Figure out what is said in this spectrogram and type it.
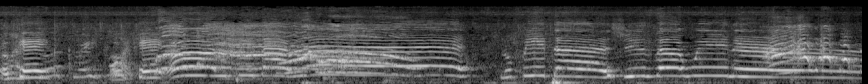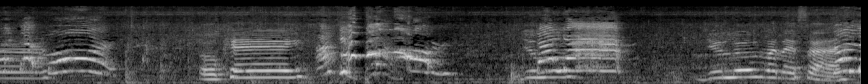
Okay. Okay. Oh, Lupita! Lupita, she's the winner. Okay. You lose. You lose, Vanessa.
